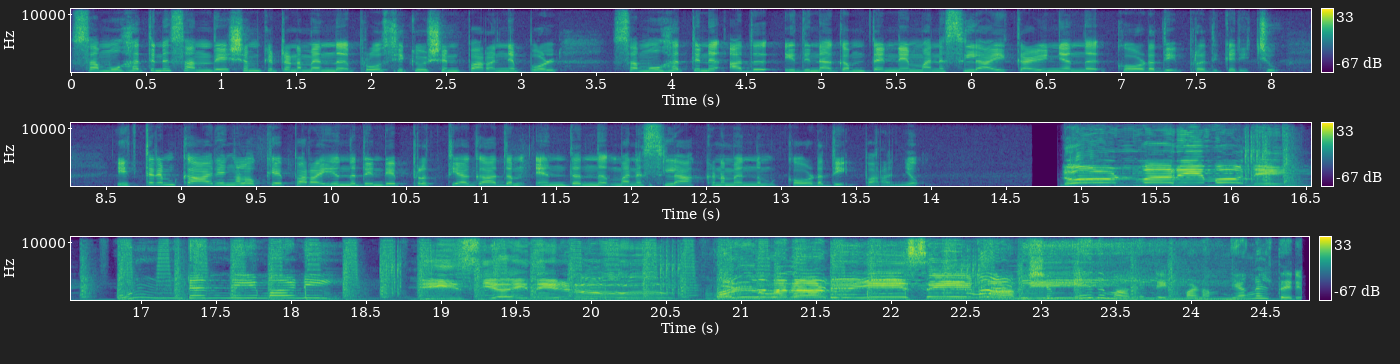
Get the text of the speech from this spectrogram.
സമൂഹത്തിന് സന്ദേശം കിട്ടണമെന്ന് പ്രോസിക്യൂഷൻ പറഞ്ഞപ്പോൾ സമൂഹത്തിന് അത് ഇതിനകം തന്നെ മനസ്സിലായി കഴിഞ്ഞെന്ന് കോടതി പ്രതികരിച്ചു. ഇത്തരം കാര്യങ്ങളൊക്കെ പറയുന്നതിന്റെ പ്രത്യാഘാതം എന്തെന്ന് മനസ്സിലാക്കണമെന്നും കോടതി പറഞ്ഞു. ഡോണ്ട് വറി മോനെ. ഉണ്ടെന്നീ മണി. ഈസിയായി നേടൂ. വള്ളുവനാട് ഈസി ആവശ്യം ഏതുമാകട്ടെ പണം ഞങ്ങൾ തരും.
